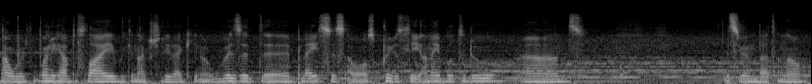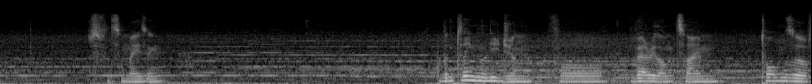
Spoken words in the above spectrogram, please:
Now when we have the fly we can actually like, you know, visit the places I was previously unable to do and it's even better now. Just feels amazing. I've been playing Legion for a very long time, tons of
